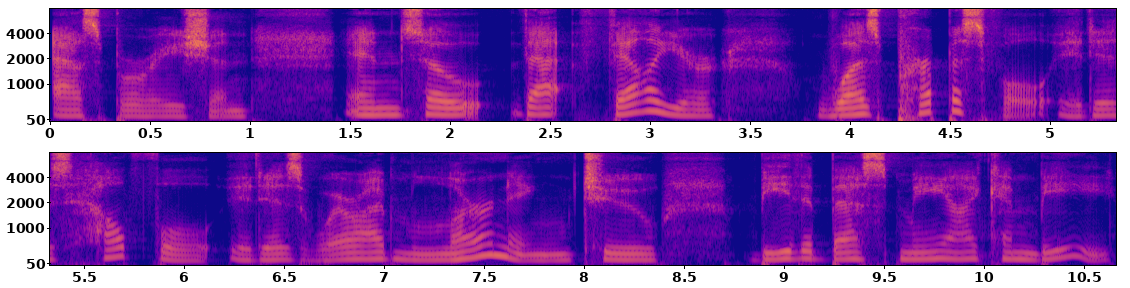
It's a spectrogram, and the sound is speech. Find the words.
aspiration. And so that failure was purposeful. It is helpful. It is where I'm learning to be the best me I can be.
